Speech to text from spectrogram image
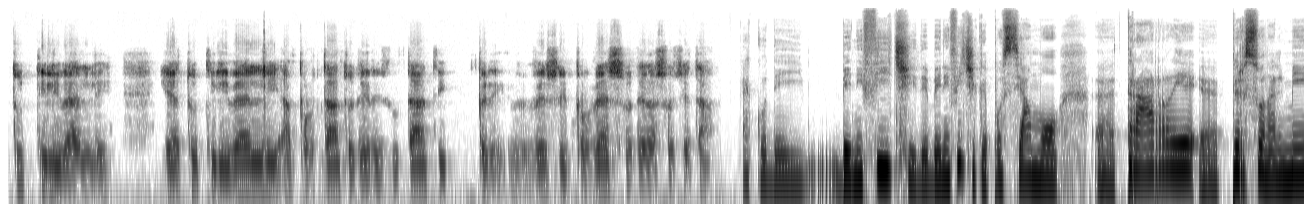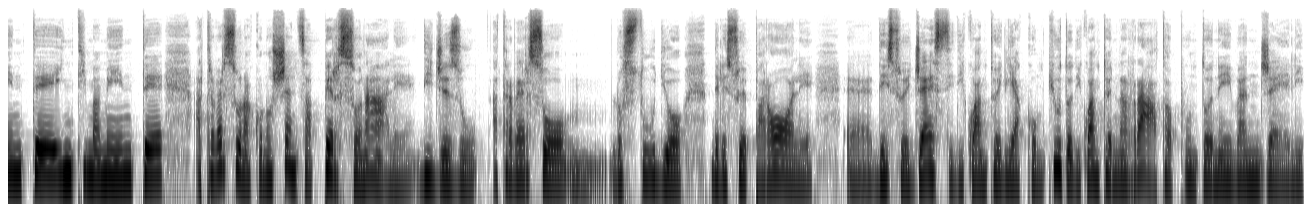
tutti i livelli e a tutti i livelli ha portato dei risultati per, verso il progresso della società ecco, dei benefici, dei benefici che possiamo eh, trarre eh, personalmente, intimamente, attraverso una conoscenza personale di Gesù, attraverso mh, mm, lo studio delle sue parole, eh, dei suoi gesti, di quanto egli ha compiuto, di quanto è narrato appunto nei Vangeli,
